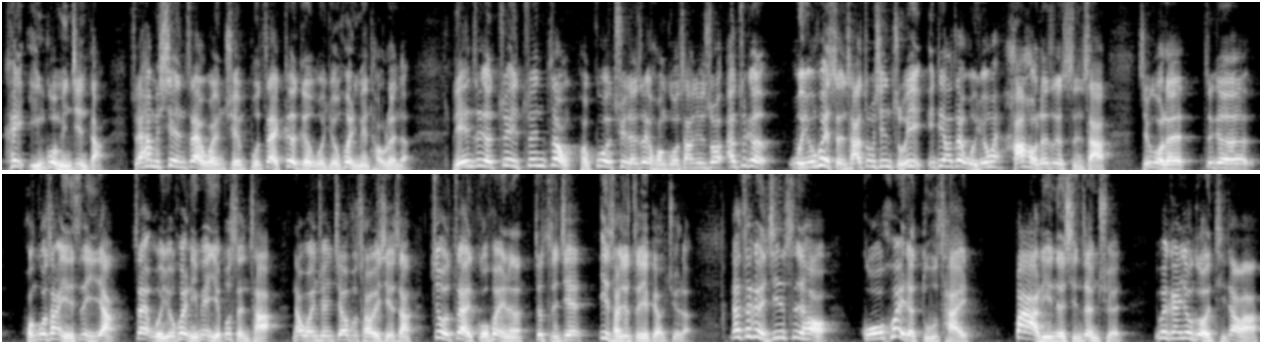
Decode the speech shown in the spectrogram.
可以赢过民进党，所以他们现在完全不在各个委员会里面讨论了，连这个最尊重和过去的这个黄国昌就是说啊，这个委员会审查中心主义一定要在委员会好好的这个审查，结果呢，这个黄国昌也是一样，在委员会里面也不审查，那完全交付朝野协商，就在国会呢就直接一场就直接表决了，那这个已经是哈国会的独裁霸凌的行政权。因为刚才又给我提到啊，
